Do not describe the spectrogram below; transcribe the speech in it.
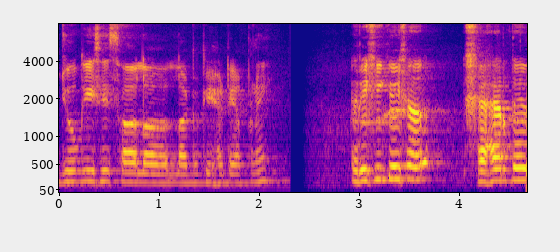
ਜੋ ਕਿ ਇਸੇ ਸਾਲ ਲੱਗ ਕੇ ਹਟਿਆ ਆਪਣੇ। ਰਿਸ਼ੀਕੇਸ਼ ਸ਼ਹਿਰ ਦੇ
